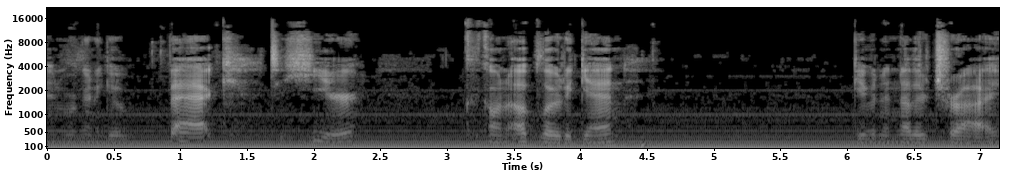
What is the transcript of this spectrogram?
and we're going to go back to here click on upload again give it another try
